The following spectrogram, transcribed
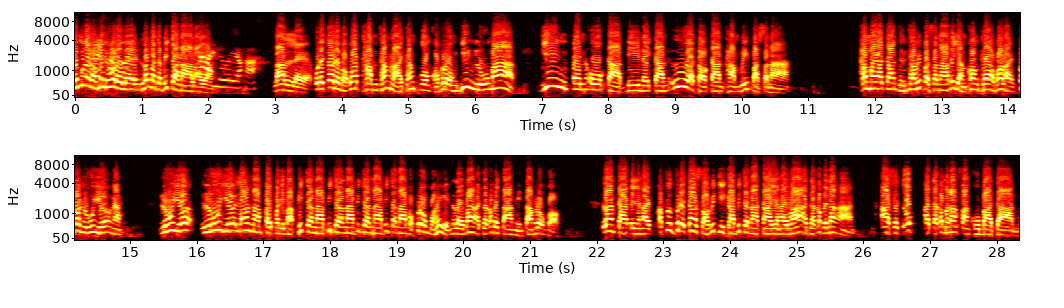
แล้วเมื่อเราไม่รู้อะไรเลย แล้วมันจะพิจารณาอะไรไม่อะได้เลยอะค่ะ นั่นแหละพระเจ้าเลยบอกว่าทำทั้งหลายทั้งปวงของพระองค์ยิ่งรู้มาก ยิ่งเป็นโอกาสดีในการเอื้อต่อการทำวิปัสสนาทำไมอาจารย์ถึงทำวิปัสสนาได้อย่างคล่องแคล่วเพราะอะไรก็รู้เยอะไงรู้เยอะ รู้เยอะแล้วนำไปปฏิบัติพิจารณาพิจารณาพิจารณาพิจารณาบอกพระองค์บอกให้เห็นอะไรบ้างอาจารย์ก็ไปตามเห็นตามพระองค์บอก ร่างกายเป็นยังไงพระพุทธเจ้าสอนวิธีการพิจารณากายยังไงวะอาจารย์ก็ไปนั่งอ่านอาเสร็จปุ๊บอาจารย์ก็มานั่งฟังครูบาอาจารย์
